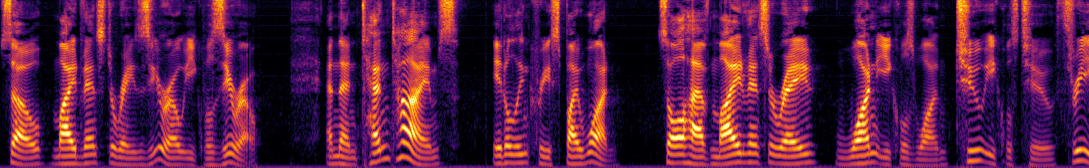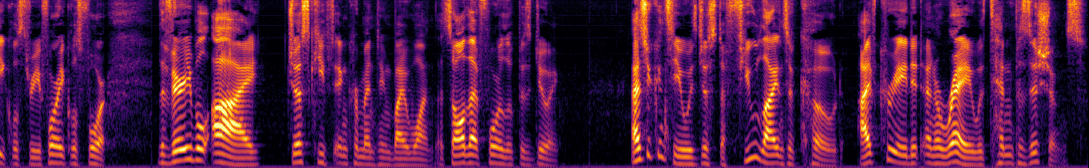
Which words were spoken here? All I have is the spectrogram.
So my advanced array 0 equals 0. And then 10 times, it'll increase by 1. So I'll have my advanced array 1 equals 1, 2 equals 2, 3 equals 3, 4 equals 4. The variable i just keeps incrementing by 1. That's all that for loop is doing. As you can see with just a few lines of code, I've created an array with 10 positions.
